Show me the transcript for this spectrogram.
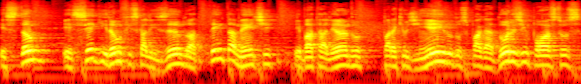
estão e seguirão fiscalizando atentamente e batalhando para que o dinheiro dos pagadores de impostos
